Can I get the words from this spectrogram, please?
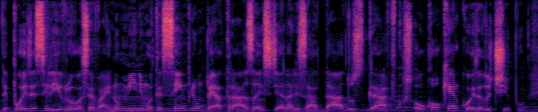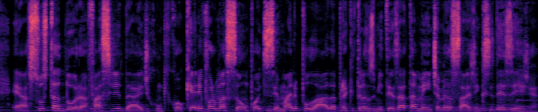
Depois desse livro, você vai, no mínimo, ter sempre um pé atrás antes de analisar dados, gráficos ou qualquer coisa do tipo. É assustadora a facilidade com que qualquer informação pode ser manipulada para que transmita exatamente a mensagem que se deseja,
